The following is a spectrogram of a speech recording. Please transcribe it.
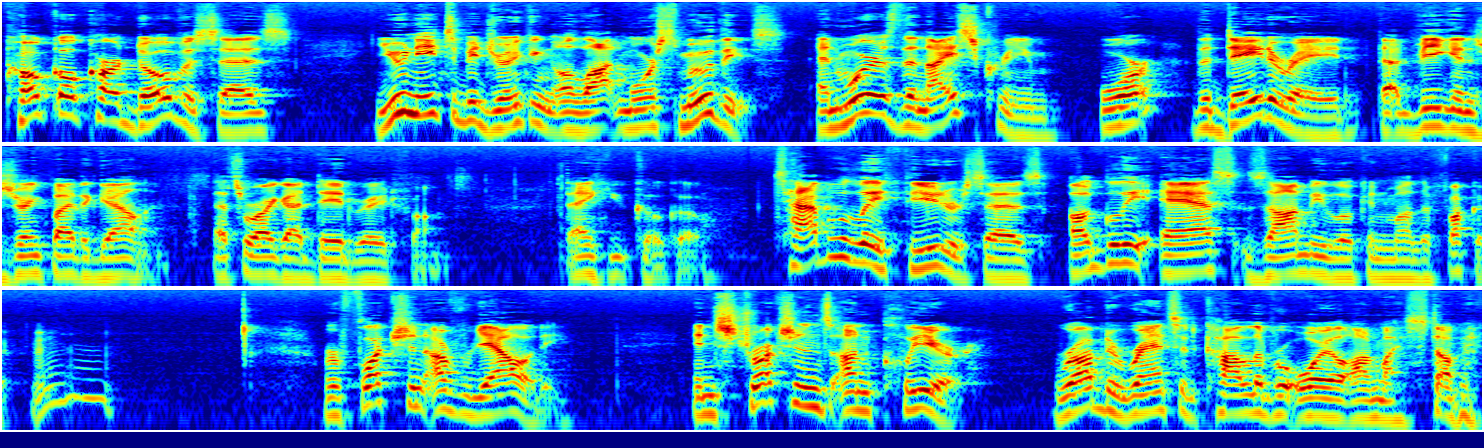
Coco Cardova says, you need to be drinking a lot more smoothies. And where's the nice cream or the Datorade that vegans drink by the gallon? That's where I got Datorade from. Thank you, Coco. Tabule Theater says, ugly ass zombie looking motherfucker. Mm. Reflection of reality. Instructions unclear. Rubbed rancid cod liver oil on my stomach.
